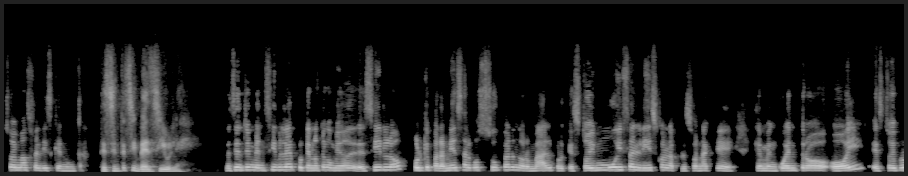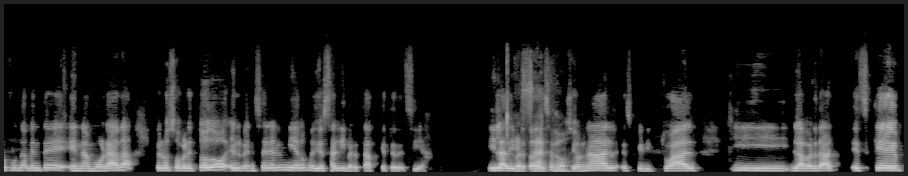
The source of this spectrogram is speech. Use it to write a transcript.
soy más feliz que nunca. ¿Te sientes invencible? Me siento invencible porque no tengo miedo de decirlo, porque para mí es algo súper normal, porque estoy muy feliz con la persona que, que, me encuentro hoy, estoy profundamente enamorada, pero sobre todo el vencer el miedo me dio esa libertad que te decía. Y la libertad es emocional, espiritual, y la verdad es que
